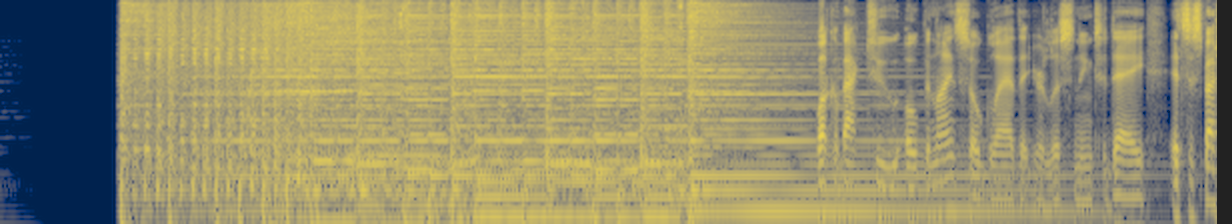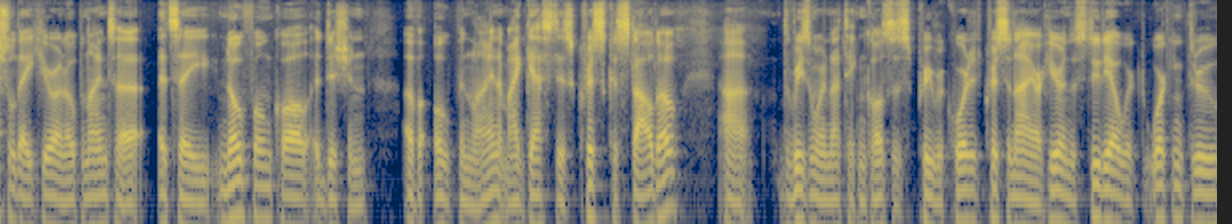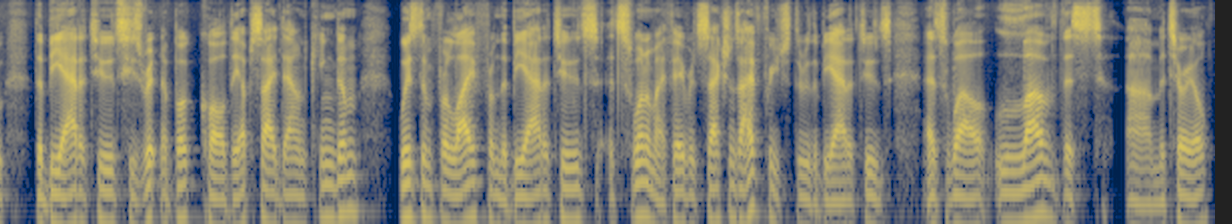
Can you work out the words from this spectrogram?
Welcome back to Open Line. So glad that you're listening today. It's a special day here on Open Line. Uh, it's a no phone call edition of Open Line. My guest is Chris Castaldo. Uh, the reason we're not taking calls is pre-recorded. Chris and I are here in the studio. We're working through the Beatitudes. He's written a book called The Upside Down Kingdom: Wisdom for Life from the Beatitudes. It's one of my favorite sections. I've preached through the Beatitudes as well. Love this uh, material.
